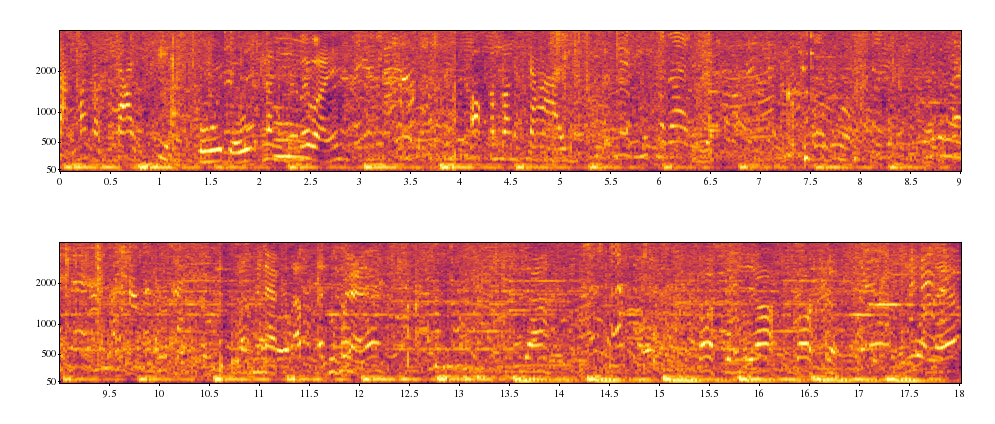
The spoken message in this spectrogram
หนักๆมากกว่าก็ได้เปลี่ยนกูเดี๋ยวท่านไม่ไหว ออกกำลังกายแม่มุกก็ได้ไม่หนักรับถุงไปไหนนะ ยาก็สิยาก็เสร็จรู้แล้ว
